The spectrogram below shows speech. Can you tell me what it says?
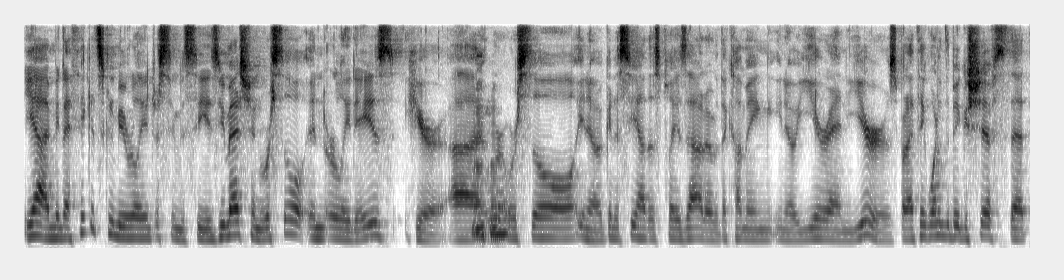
Yeah, I mean, I think it's going to be really interesting to see. As you mentioned, we're still in early days here. Uh, mm-hmm. we're, we're, still, you know, going to see how this plays out over the coming, you know, year and years. But I think one of the biggest shifts that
